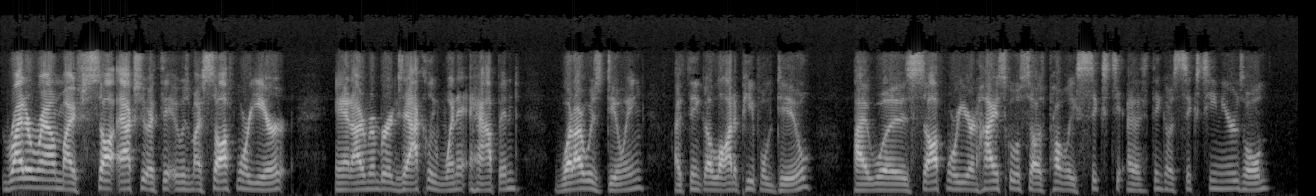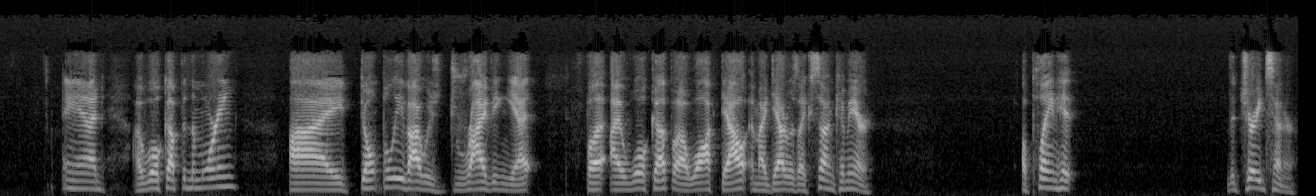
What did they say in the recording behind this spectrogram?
right around my so- actually I think it was my sophomore year and I remember exactly when it happened, what I was doing. I think a lot of people do. I was sophomore year in high school, so I was probably 16. I think I was 16 years old, and I woke up in the morning. I don't believe I was driving yet, but I woke up, I walked out, and my dad was like, "Son, come here." A plane hit the trade center,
